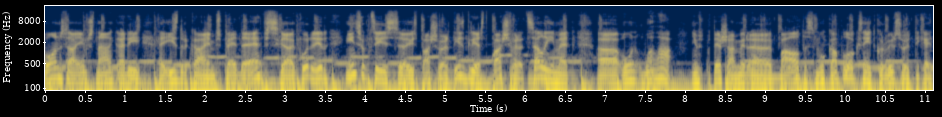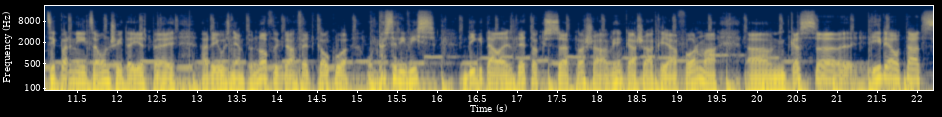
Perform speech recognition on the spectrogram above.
bonusā jums nāk arī ā, izdrukājums PDFs, ā, kur ir instrukcijas, jūs paši varat izgriezt, paši varat salīmēt. Un voilà! Jums patiešām ir balta smuka aploksnīte, kur virsū ir tikai ciparnīca un šī iespēja arī uzņemt un nofotografēt kaut ko. Un tas arī viss. Digitālais detoks ā, pašā vienkāršākajā formā, um, kas uh, ir jau tāds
